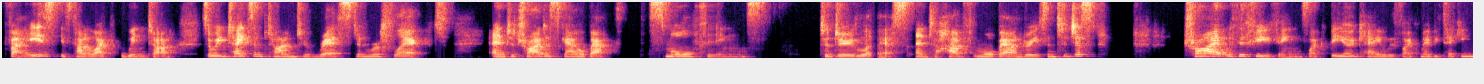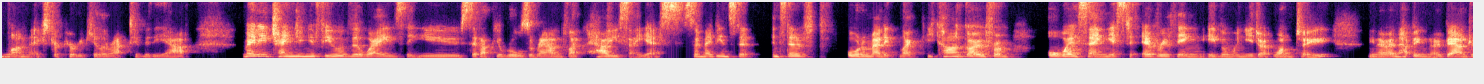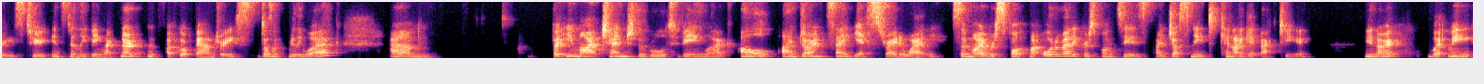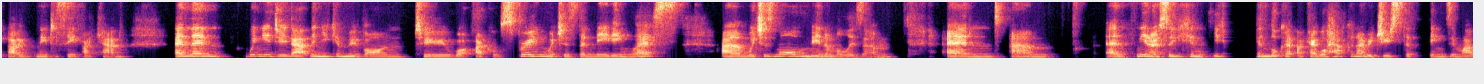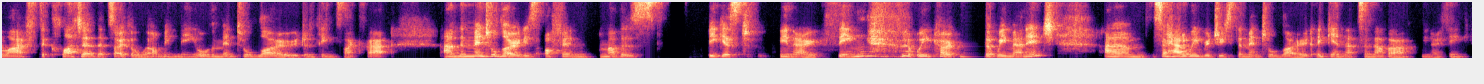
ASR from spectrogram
phase is kind of like winter. So we take some time to rest and reflect and to try to scale back small things to do less and to have more boundaries and to just try it with a few things like be okay with like maybe taking one extracurricular activity out maybe changing a few of the ways that you set up your rules around like how you say yes. So maybe instead instead of automatic like you can't go from always saying yes to everything even when you don't want to you know and having no boundaries to instantly being like no i've got boundaries. It doesn't really work. Um, but you might change the rule to being like i'll i don't say yes straight away. So my response my automatic response is i just need to, can i get back to you? You know let me i need to see if i can. And then when you do that then you can move on to what i call spring which is the needing less um, which is more minimalism. And um, and you know so you can you can look at okay well how can i reduce the things in my life the clutter that's overwhelming me or the mental load and things like that um, the mental load is often mother's biggest, you know, thing that we cope that we manage. Um, so how do we reduce the mental load? Again, that's another, you know, thing.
